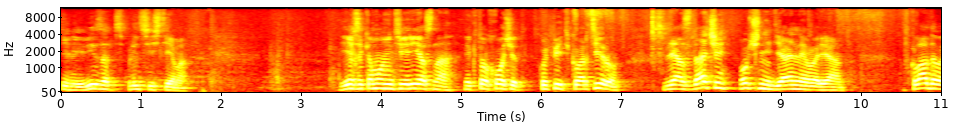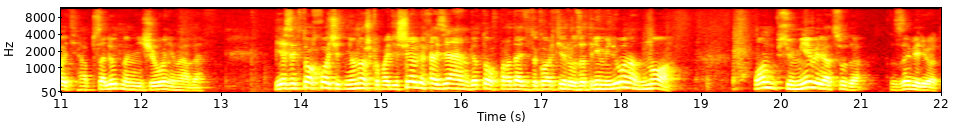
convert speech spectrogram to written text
телевизор, сплит-система. Если кому интересно и кто хочет купить квартиру для сдачи, очень идеальный вариант. Вкладывать абсолютно ничего не надо. Если кто хочет немножко подешевле, хозяин готов продать эту квартиру за 3 миллиона, но он всю мебель отсюда заберет.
